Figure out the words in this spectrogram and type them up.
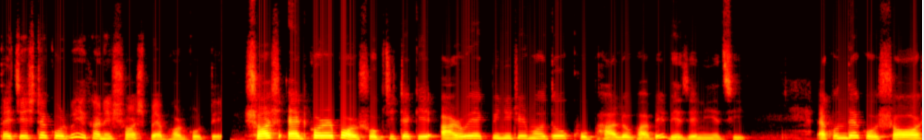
তাই চেষ্টা করবে এখানে সস ব্যবহার করতে। সস অ্যাড করার পর সবজিটাকে আরও এক মিনিটের মতো খুব ভালোভাবে ভেজে নিয়েছি। এখন দেখো সস,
